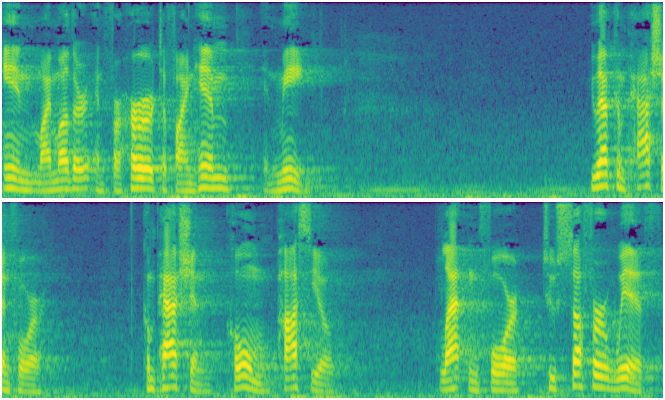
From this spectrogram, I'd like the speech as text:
in my mother and for her to find him in me? You have compassion for. Compassion, com, passio, Latin for to suffer with.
